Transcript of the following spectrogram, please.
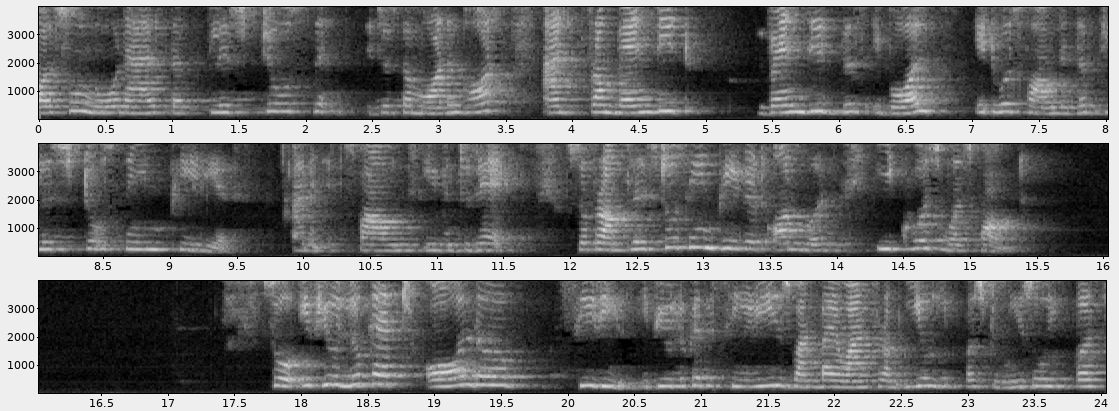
also known as the pleistocene it is the modern horse and from when did when did this evolve it was found in the Pleistocene period. I mean, it's found even today. So from Pleistocene period onwards, Equus was found. So if you look at all the series. If you look at the series one by one from Eohippus to Mesohippus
